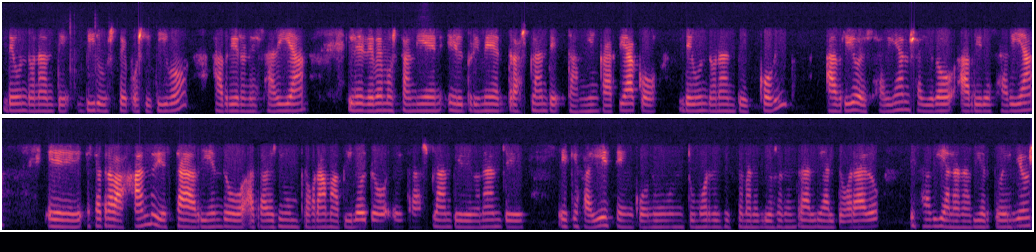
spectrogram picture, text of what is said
de un donante virus C positivo, abrieron esa vía. Le debemos también el primer trasplante también cardíaco de un donante COVID, abrió esa vía, nos ayudó a abrir esa vía. Eh, está trabajando y está abriendo a través de un programa piloto el trasplante de donantes eh, que fallecen con un tumor del sistema nervioso central de alto grado, esa vía la han abierto ellos.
